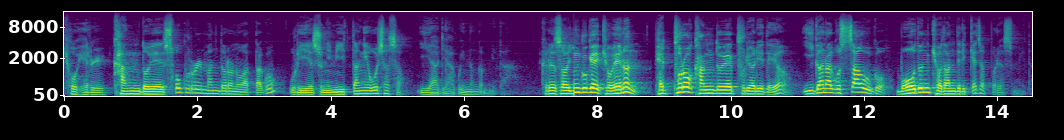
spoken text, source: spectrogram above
교회를 강도의 소굴을 만들어 놓았다고 우리 예수님이 이 땅에 오셔서 이야기하고 있는 겁니다. 그래서 인국의 교회는 100% 강도의 구렬이 되어 이간하고 싸우고 모든 교단들이 깨져버렸습니다.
